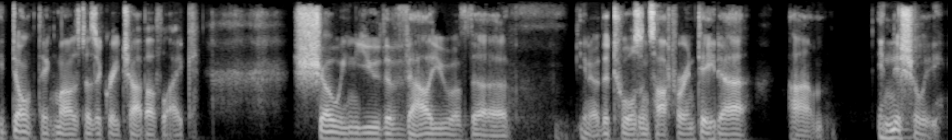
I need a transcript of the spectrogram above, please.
i don't think moz does a great job of like showing you the value of the you know the tools and software and data um, initially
